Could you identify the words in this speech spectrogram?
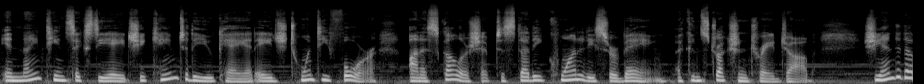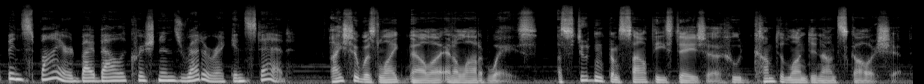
In 1968, she came to the UK at age 24 on a scholarship to study quantity surveying, a construction trade job. She ended up inspired by Balakrishnan's rhetoric instead. Aisha was like Bala in a lot of ways, a student from Southeast Asia who'd come to London on scholarship.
